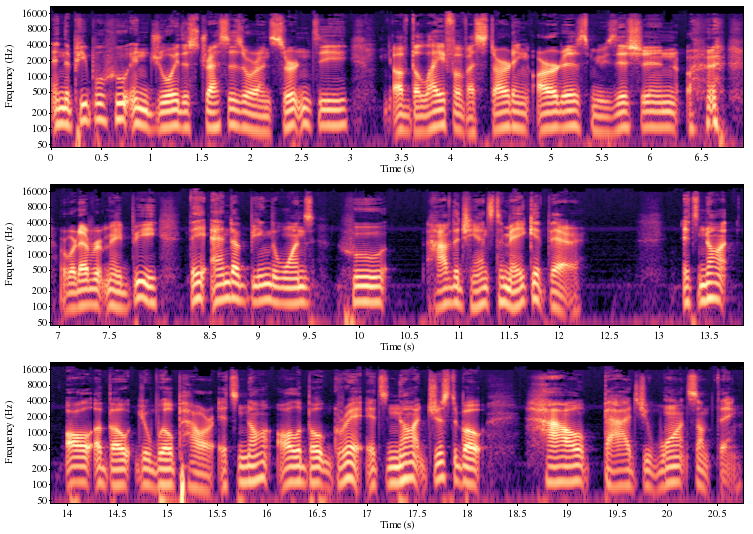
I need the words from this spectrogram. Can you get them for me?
And the people who enjoy the stresses or uncertainty of the life of a starting artist, musician, or, whatever it may be, they end up being the ones who have the chance to make it there. It's not all about your willpower. It's not all about grit. It's not just about how bad you want something.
